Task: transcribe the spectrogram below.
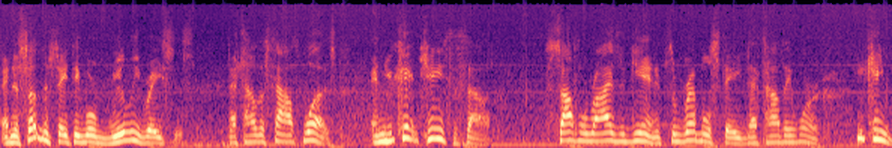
And the Southern states, they were really racist. That's how the South was. And you can't change the South. South will rise again. It's a rebel state. That's how they were. You can't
